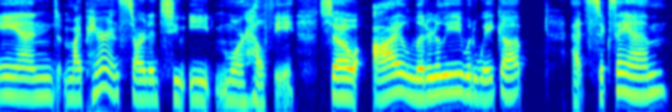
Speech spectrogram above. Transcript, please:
And my parents started to eat more healthy. So, I literally would wake up at 6 a.m.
